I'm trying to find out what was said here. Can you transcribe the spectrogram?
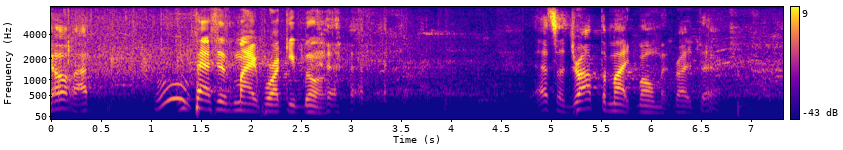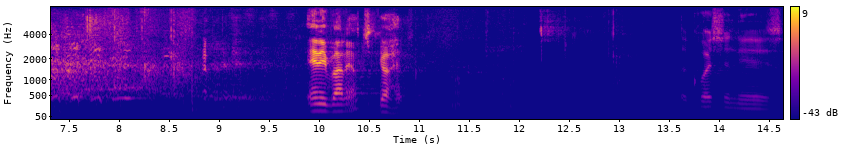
no. I, Pass this mic before I keep going. That's a drop the mic moment right there. Anybody else? Go ahead. The question is,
